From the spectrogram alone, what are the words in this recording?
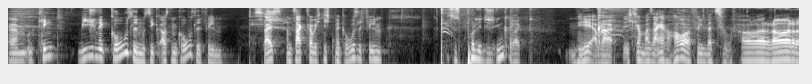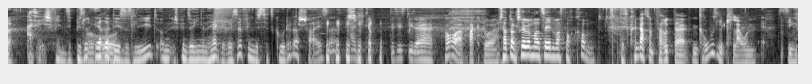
Ähm, und klingt wie eine Gruselmusik aus einem Gruselfilm. Ich weiß, man sagt, glaube ich, nicht mehr Gruselfilm. Das ist politisch inkorrekt. Nee, aber ich glaube, man sagt einfach Horrorfilm dazu. Horror. Also ich finde es ein bisschen Oh. irre, dieses Lied. Und ich bin so hin und her gerissen. Findest du jetzt gut oder scheiße? Ja, ich glaube, das ist dieser Horrorfaktor. ich habe dann geschrieben, mal sehen, was noch kommt. Das könnte auch so ein verrückter ein Gruselclown singen.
